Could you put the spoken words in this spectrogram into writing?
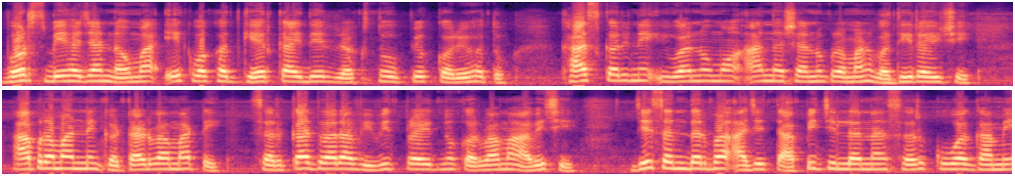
વર્ષ બે હજાર નવમાં એક વખત ગેરકાયદે ડ્રગ્સનો ઉપયોગ કર્યો હતો. ખાસ કરીને યુવાનોમાં આ નશાનું પ્રમાણ વધી રહ્યું છે. આ પ્રમાણને ઘટાડવા માટે સરકાર દ્વારા વિવિધ પ્રયત્નો કરવામાં આવે છે. જે સંદર્ભમાં આજે તાપી જિલ્લાના સરકુવા ગામે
